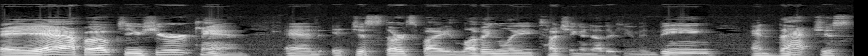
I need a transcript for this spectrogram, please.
yeah, folks, you sure can. And it just starts by lovingly touching another human being, and that just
